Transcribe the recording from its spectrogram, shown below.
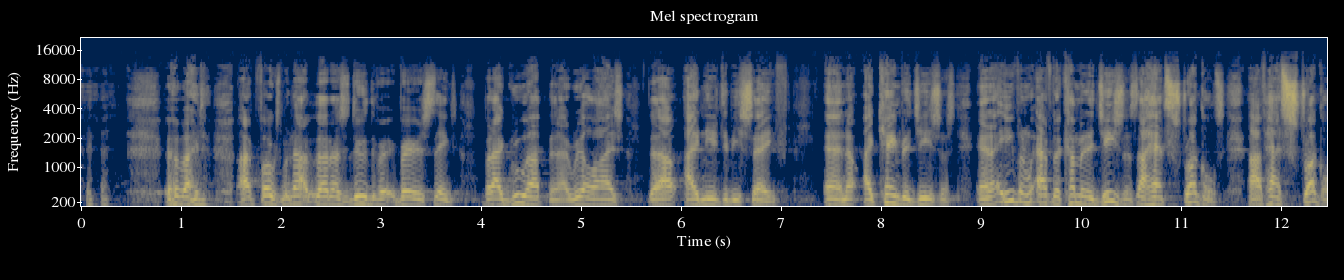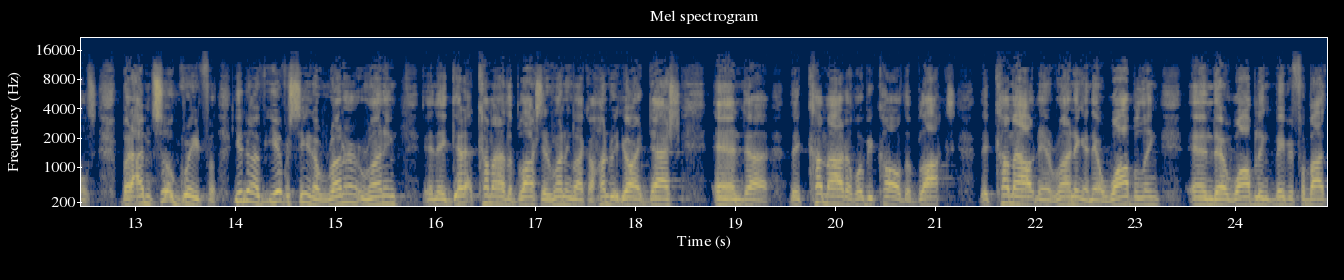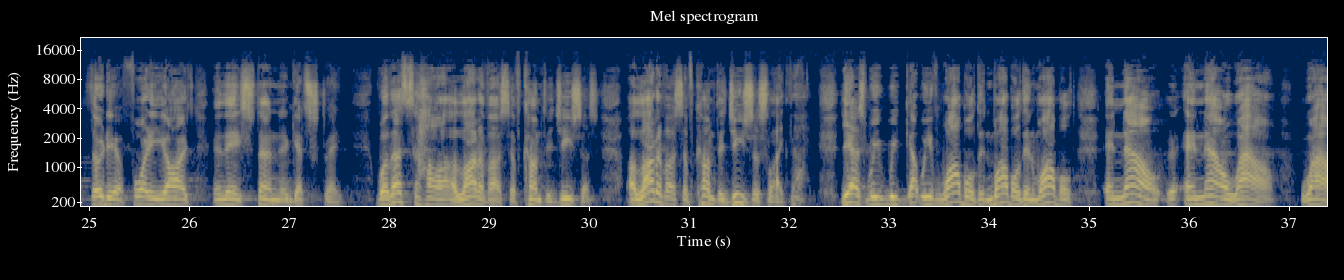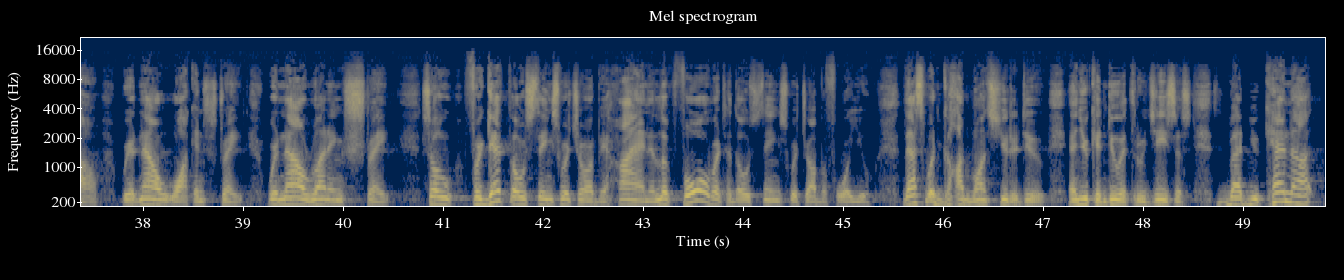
Our folks would not let us do the various things. But I grew up and I realized that I, I needed to be saved and I came to Jesus. And even after coming to Jesus, I had struggles. I've had struggles, but I'm so grateful. You know, have you ever seen a runner running and they get come out of the blocks? They're running like a hundred yard dash, and uh, they come out of what we call the blocks. They come out and they're running and they're wobbling, and they're wobbling maybe for about 30 or 40 yards, and they stand and get straight. Well, that's how a lot of us have come to Jesus. A lot of us have come to Jesus like that. Yes, we, we got, we've wobbled and wobbled and wobbled, and now, and now, wow, wow, we're now walking straight. We're now running straight. So forget those things which are behind and look forward to those things which are before you. That's what God wants you to do, and you can do it through Jesus. But you cannot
